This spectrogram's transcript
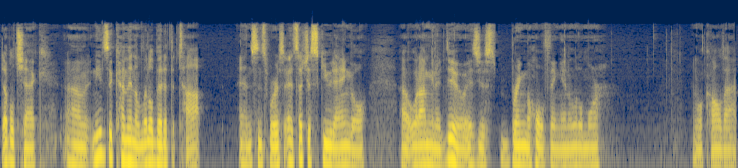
double check. Um, it needs to come in a little bit at the top, And since we're at such a skewed angle, uh, what I'm going to do is just bring the whole thing in a little more. And we'll call that.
